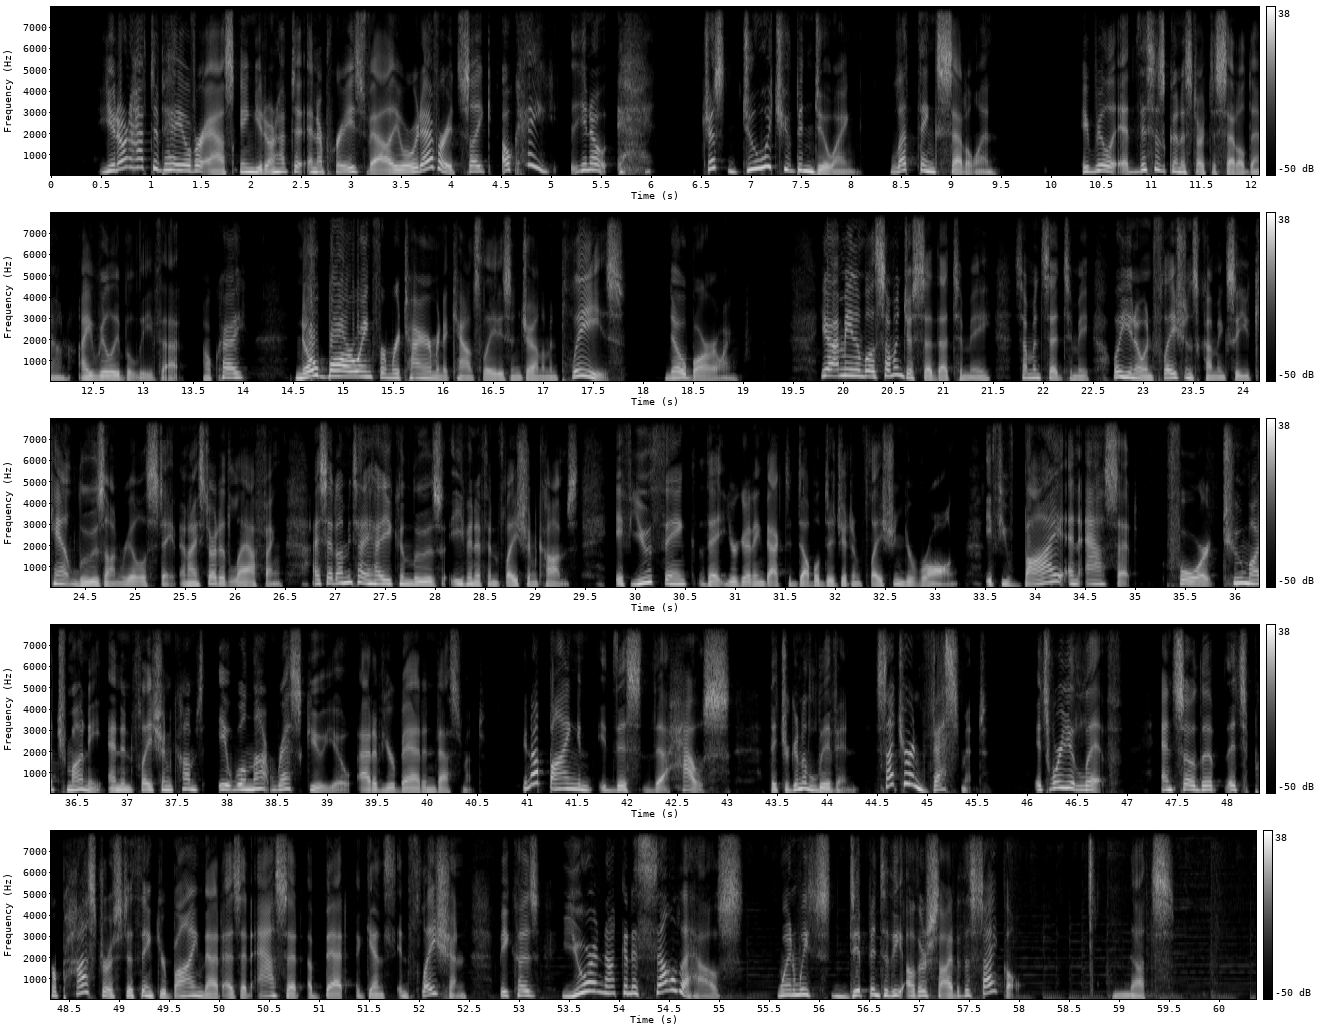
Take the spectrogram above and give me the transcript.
You don't have to pay over asking, you don't have to an appraised value or whatever. It's like, okay, you know, just do what you've been doing let things settle in. It really, eh, this is going to start to settle down. I really believe that. Okay. No borrowing from retirement accounts, ladies and gentlemen. Please, no borrowing. Yeah, I mean, well, someone just said that to me. Someone said to me, well, you know, inflation's coming, so you can't lose on real estate. And I started laughing. I said, let me tell you how you can lose even if inflation comes. If you think that you're getting back to double digit inflation, you're wrong. If you buy an asset for too much money and inflation comes, it will not rescue you out of your bad investment. You're not buying this the house that you're going to live in. It's not your investment. It's where you live. And so the it's preposterous to think you're buying that as an asset, a bet against inflation, because you're not going to sell the house when we dip into the other side of the cycle. Nuts.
